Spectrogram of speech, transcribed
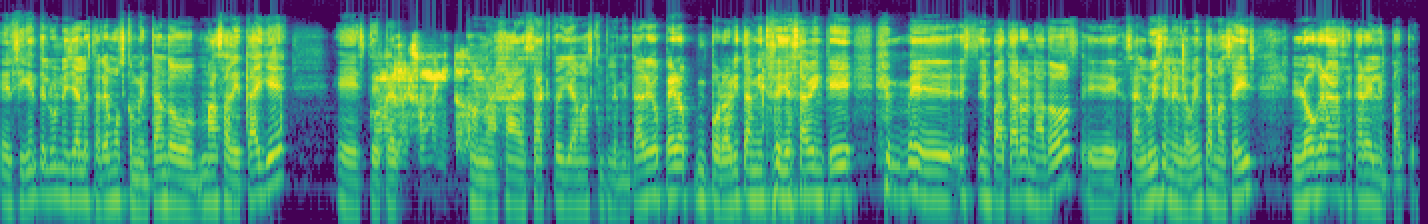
El siguiente lunes ya lo estaremos comentando más a detalle. Este, Con pero- el resumen y todo. con ajá, exacto, ya más complementario. Pero por ahorita, mientras ya saben que eh, empataron a dos, eh, San Luis en el 90 más 6 logra sacar el empate.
